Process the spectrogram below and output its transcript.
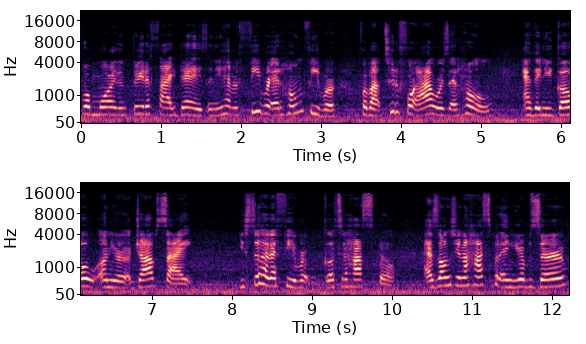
for more than three to five days and you have a fever at home fever for about two to four hours at home, and then you go on your job site, you still have that fever, go to the hospital. As long as you're in the hospital and you're observed,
